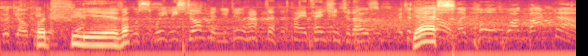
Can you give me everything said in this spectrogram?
good goalkeeping. Good flavour. It was sweetly struck, and you do have to pay attention to those. It's a good Yes. goal. They pulled one back now,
